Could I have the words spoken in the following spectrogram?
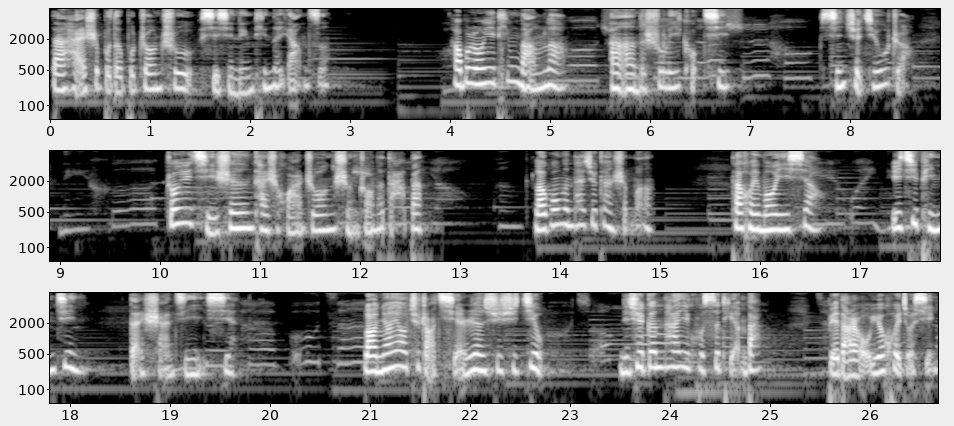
但还是不得不装出细心聆听的样子。好不容易听完了，暗暗的舒了一口气，心却揪着。终于起身开始化妆，盛装的打扮。老公问他去干什么？他回眸一笑，语气平静，但杀机已现。老娘要去找前任叙叙旧，你去跟他忆苦思甜吧，别打扰我约会就行。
